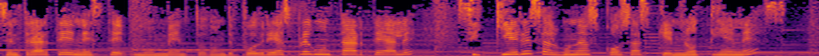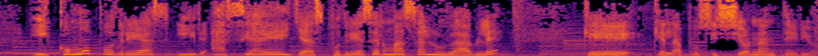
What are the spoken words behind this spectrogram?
Centrarte en este momento donde podrías preguntarte, Ale, si quieres algunas cosas que no tienes y cómo podrías ir hacia ellas. Podría ser más saludable que, la posición anterior.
